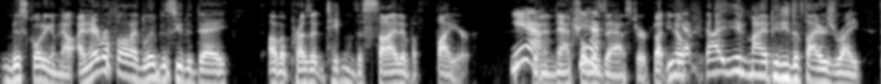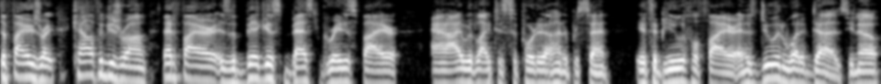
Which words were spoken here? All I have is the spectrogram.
misquoting him now. I never thought I'd live to see the day of a president taking the side of a fire yeah, in a natural yeah. disaster. But, you know, Yep. I, in my opinion, the fire's right. The fire's right. California's wrong. That fire is the biggest, best, greatest fire. And I would like to support it 100%. It's a beautiful fire and it's doing what it does. You know,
